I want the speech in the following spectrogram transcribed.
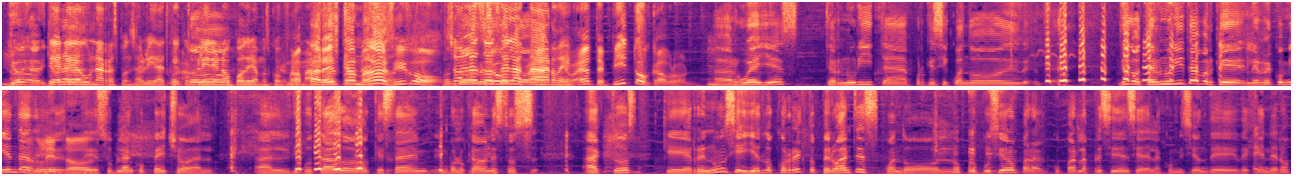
No, eh, tiene una responsabilidad que Con cumplir y todo- no podríamos Que no conformarnos. aparezca con más, esto. hijo. Con Son todo las el dos de la tarde. Vaya Tepito, cabrón. Argüelles, ternurita, porque si cuando... Digo, ternurita porque le recomienda de, su blanco pecho al, al diputado que está en- involucrado en estos actos que renuncie y es lo correcto. Pero antes, cuando lo propusieron para ocupar la presidencia de la Comisión de, de Género,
